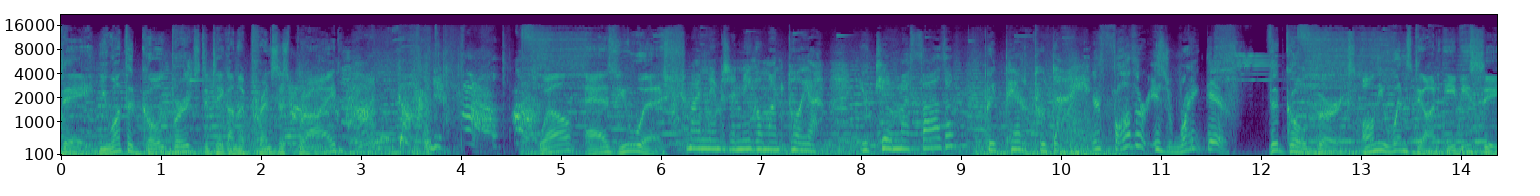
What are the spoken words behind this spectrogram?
Wednesday. You want the Goldbergs to take on the Princess Bride? Oh, on guard! Well, as you wish. My name is Inigo Montoya. You killed my father, prepare to die. Your father is right there. The Goldbergs, only Wednesday on ABC.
